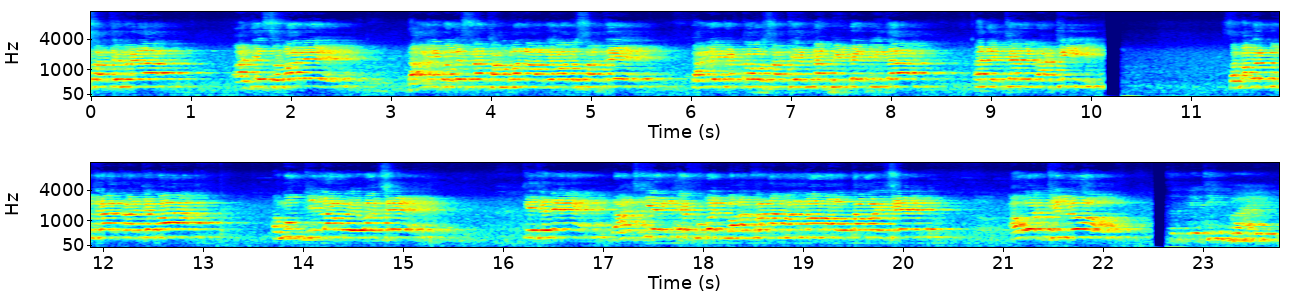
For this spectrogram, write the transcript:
સાથે મળ્યા. આજે સવારે બલેસના ખાંભાના આગેવાનો સાથે, કાર્યકર્તાઓ સાથે એમના ફીડબેક લીધા અને અત્યારે લાઠી સમગ્ર ગુજરાત રાજ્યમાં અમુક જિલ્લાઓ એવા છે કે જેને રાજકીય રીતે ખૂબ જ મહત્વના માનવામાં આવતા હોય છે. આવો જિલ્લો. સત્યજીતભાઈ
